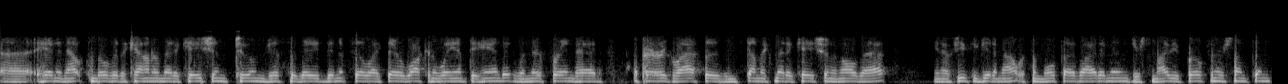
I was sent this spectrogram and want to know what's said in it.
uh, handing out some over-the-counter medications to them just so they didn't feel like they were walking away empty-handed when their friend had a pair of glasses and stomach medication and all that. You know, if you could get them out with some multivitamins or some ibuprofen or something,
